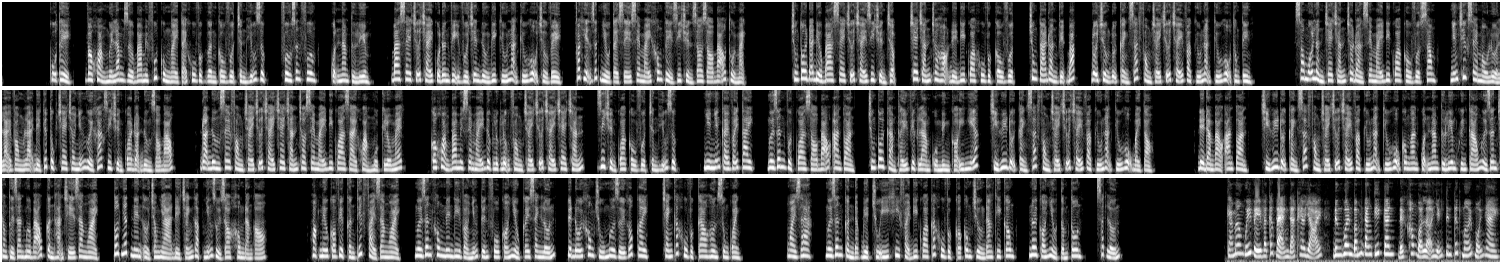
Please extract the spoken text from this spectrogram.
Cụ thể, vào khoảng 15 giờ 30 phút cùng ngày tại khu vực gần cầu vượt Trần Hữu Dực, phường Xuân Phương, quận Nam Từ Liêm, ba xe chữa cháy của đơn vị vừa trên đường đi cứu nạn cứu hộ trở về, phát hiện rất nhiều tài xế xe máy không thể di chuyển do gió bão thổi mạnh. Chúng tôi đã điều 3 xe chữa cháy di chuyển chậm, che chắn cho họ để đi qua khu vực cầu vượt. Trung tá đoàn Việt Bắc, đội trưởng đội cảnh sát phòng cháy chữa cháy và cứu nạn cứu hộ thông tin. Sau mỗi lần che chắn cho đoàn xe máy đi qua cầu vượt xong, những chiếc xe màu lửa lại vòng lại để tiếp tục che cho những người khác di chuyển qua đoạn đường gió bão. Đoạn đường xe phòng cháy chữa cháy che chắn cho xe máy đi qua dài khoảng 1 km. Có khoảng 30 xe máy được lực lượng phòng cháy chữa cháy che chắn, di chuyển qua cầu vượt Trần Hữu Dực. Nhìn những cái vẫy tay, người dân vượt qua gió bão an toàn, chúng tôi cảm thấy việc làm của mình có ý nghĩa, chỉ huy đội cảnh sát phòng cháy chữa cháy và cứu nạn cứu hộ bày tỏ. Để đảm bảo an toàn, chỉ huy đội cảnh sát phòng cháy chữa cháy và cứu nạn cứu hộ công an quận Nam Từ Liêm khuyến cáo người dân trong thời gian mưa bão cần hạn chế ra ngoài, tốt nhất nên ở trong nhà để tránh gặp những rủi ro không đáng có. Hoặc nếu có việc cần thiết phải ra ngoài, người dân không nên đi vào những tuyến phố có nhiều cây xanh lớn, tuyệt đối không trú mưa dưới gốc cây, tránh các khu vực cao hơn xung quanh. Ngoài ra, người dân cần đặc biệt chú ý khi phải đi qua các khu vực có công trường đang thi công, nơi có nhiều tấm tôn, sắt lớn. Cảm ơn quý vị và các bạn đã theo dõi. Đừng quên bấm đăng ký kênh để không bỏ lỡ những tin tức mới mỗi ngày.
